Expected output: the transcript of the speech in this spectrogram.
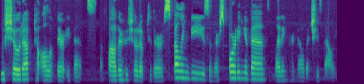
who showed up to all of their events, a father who showed up to their spelling bees and their sporting events, letting her know that she's valued.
